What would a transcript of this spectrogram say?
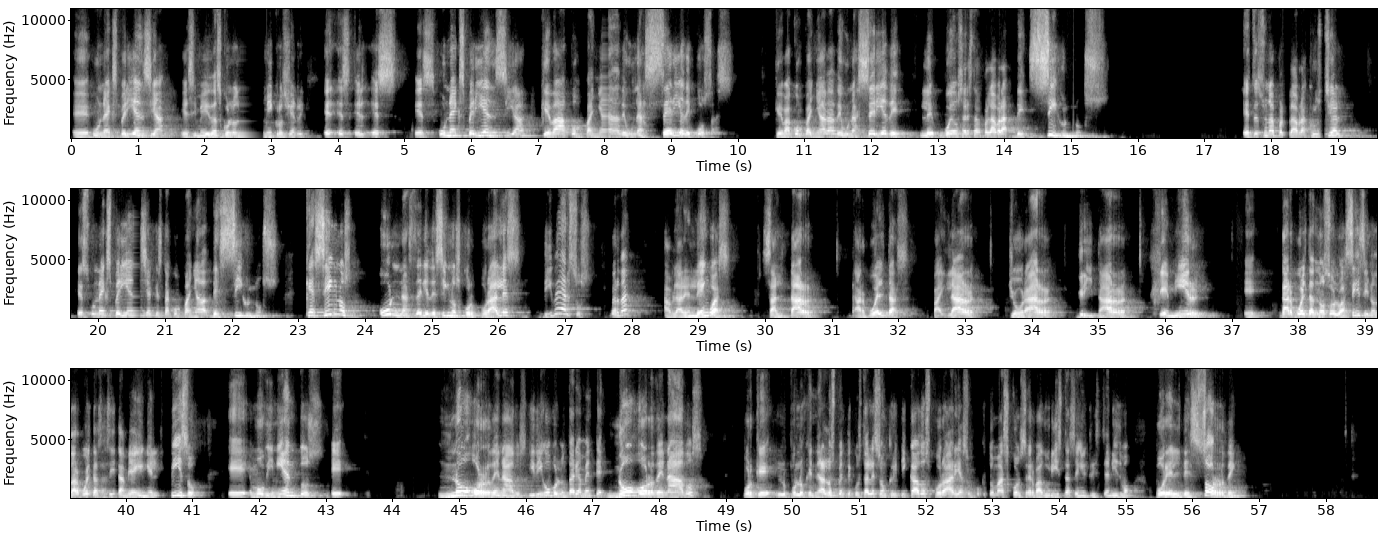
Eh, una experiencia, eh, si me ayudas con los micros, Henry, es, es, es, una experiencia que va acompañada de una serie de cosas, que va acompañada de una serie de, le voy a usar esta palabra, de signos. Esta es una palabra crucial. Es una experiencia que está acompañada de signos. ¿Qué signos? Una serie de signos corporales diversos, ¿verdad? Hablar en lenguas, saltar, dar vueltas, bailar, llorar, gritar, gemir, eh, dar vueltas no solo así, sino dar vueltas así también en el piso, eh, movimientos eh, no ordenados. Y digo voluntariamente no ordenados porque por lo general los pentecostales son criticados por áreas un poquito más conservaduristas en el cristianismo por el desorden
